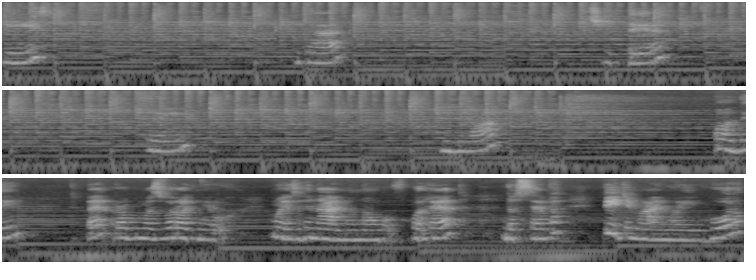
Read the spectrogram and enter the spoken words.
6. 5. 4. 3. 2. 1. Тепер робимо зворотній рух. Ми згинаємо ногу вперед до себе, підіймаємо її вгору,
